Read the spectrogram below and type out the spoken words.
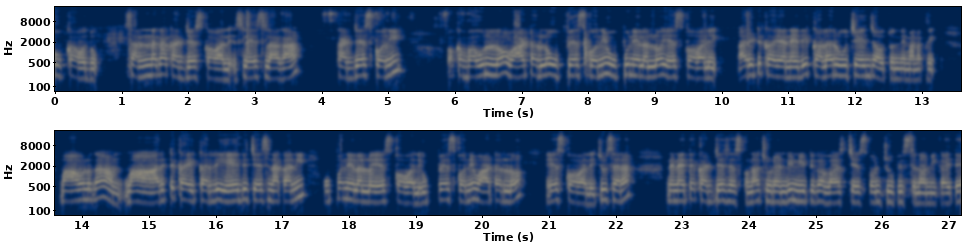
కుక్ అవ్వదు. సన్నగా కట్ చేసుకోవాలి. స్లేస్ లాగా కట్ చేసుకొని ఒక బౌల్లో వాటర్లో ఉప్పు వేసుకొని ఉప్పు నీళ్ళల్లో వేసుకోవాలి. అరటికాయ అనేది కలరు చేంజ్ అవుతుంది మనకి. మామూలుగా మా అరటికాయ కర్రీ ఏది చేసినా కానీ ఉప్పు నీళ్ళల్లో వేసుకోవాలి. ఉప్పు వేసుకొని వాటర్లో వేసుకోవాలి. చూసారా? నేనైతే కట్ చేసేసుకున్నా. చూడండి నీట్గా వాష్ చేసుకొని చూపిస్తున్నా మీకైతే.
